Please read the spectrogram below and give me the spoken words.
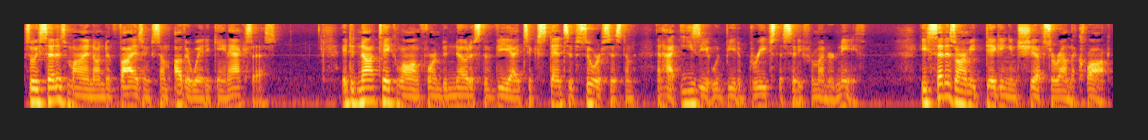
so he set his mind on devising some other way to gain access. It did not take long for him to notice the Veiites' extensive sewer system and how easy it would be to breach the city from underneath. He set his army digging in shifts around the clock,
